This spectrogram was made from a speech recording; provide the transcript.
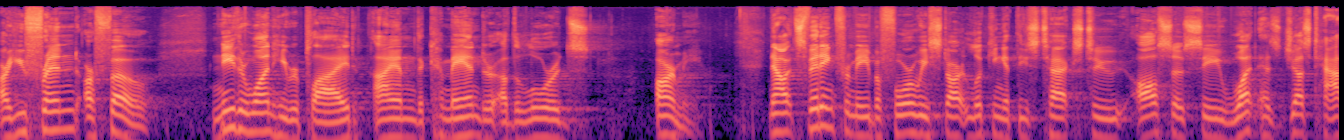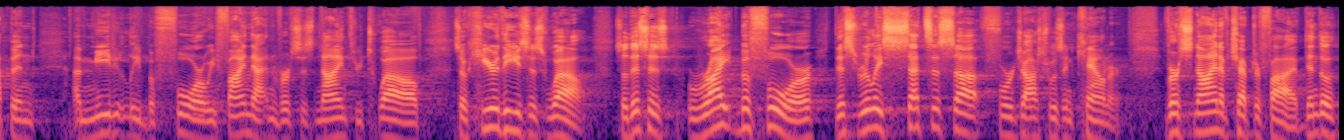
Are you friend or foe? Neither one, he replied. I am the commander of the Lord's army. Now, it's fitting for me before we start looking at these texts to also see what has just happened immediately before. We find that in verses 9 through 12. So hear these as well. So this is right before, this really sets us up for Joshua's encounter. Verse 9 of chapter 5. Then the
